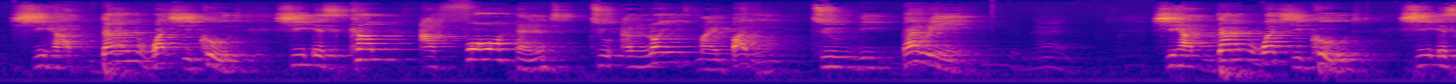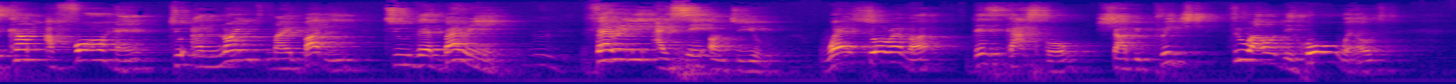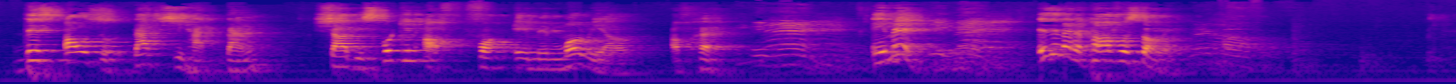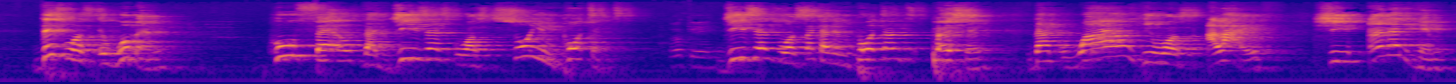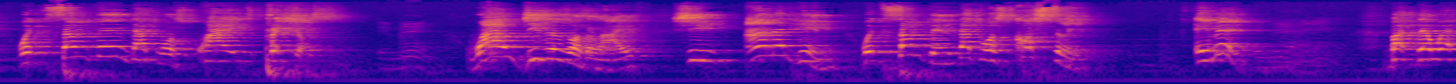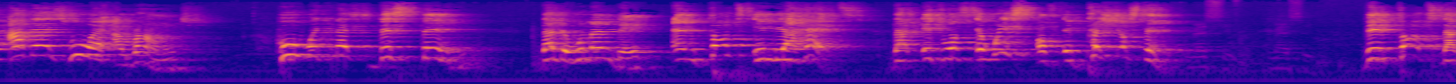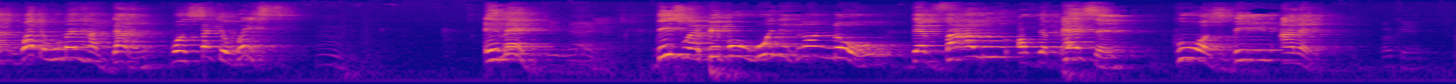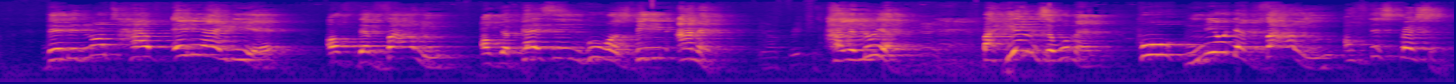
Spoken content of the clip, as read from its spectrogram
She hath done what she could. She is come aforehand to anoint my body to the burying. Amen. She had done what she could. She is come aforehand to anoint my body to the burying. Mm. Verily I say unto you, wheresoever this gospel shall be preached throughout the whole world, this also that she had done shall be spoken of for a memorial of her. Amen. Amen. Amen. Isn't that a powerful story? Very powerful. This was a woman who felt that Jesus was so important. Okay. Jesus was such an important person that while he was alive, she honored him with something that was quite precious. Amen. While Jesus was alive, she honored him with something that was costly. Amen. Amen. But there were others who were around who witnessed this thing that the woman did and thought in their heads that it was a waste of a precious thing. Mercy. Mercy. They thought that what the woman had done was such a waste. Mm. Amen. Amen. These were people who did not know the value of the person who was being honored. Okay. They did not have any idea of the value of the person who was being honored. Hallelujah. Amen. But here is a woman who knew the value of this person.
